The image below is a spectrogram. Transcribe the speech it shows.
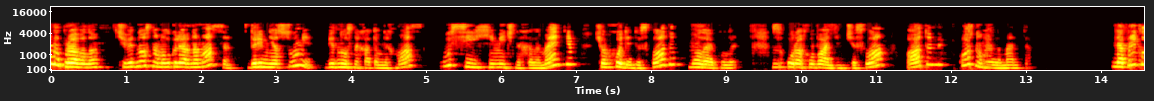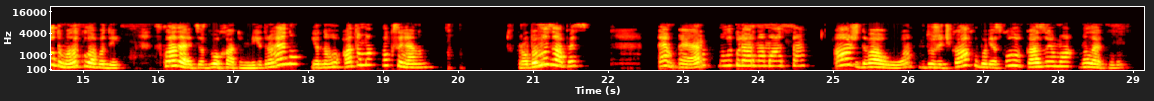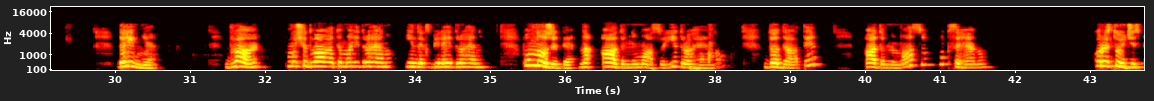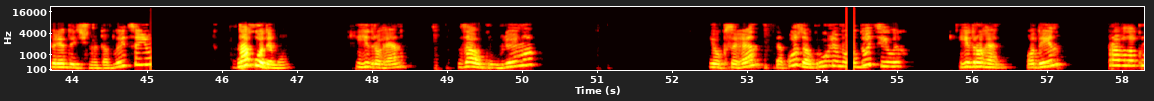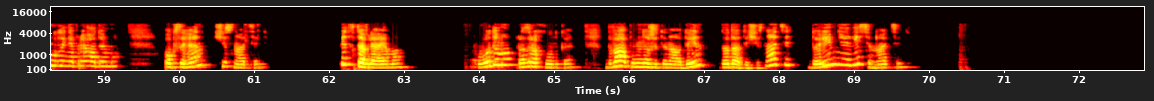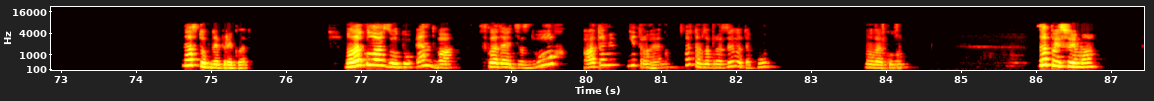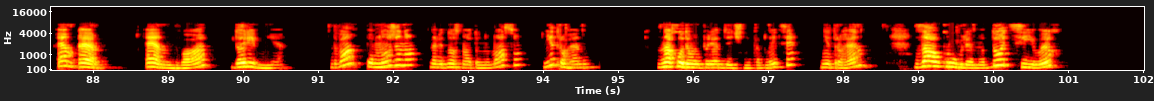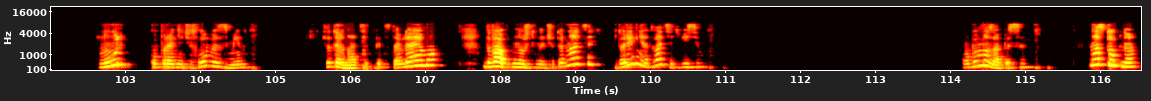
Маємо правило, що відносна молекулярна маса дорівнює сумі відносних атомних мас усіх хімічних елементів, що входять до складу молекули, з урахуванням числа атомів кожного елемента. Для прикладу, молекула води складається з двох атомів гідрогену і одного атома оксигену. Робимо запис. МР молекулярна маса, H2O в дужечках обов'язково вказуємо молекулу. Дорівнює 2, тому що 2 атома гідрогену, індекс біля гідрогену, помножити на атомну масу гідрогену, додати атомну масу оксигену. Користуючись періодичною таблицею, знаходимо гідроген, заокруглюємо, і оксиген також заокруглюємо до цілих. Гідроген 1, правило округлення пригадуємо, оксиген 16. Підставляємо. Проводимо розрахунки. 2 помножити на 1, додати 16 дорівнює 18. Наступний приклад. Молекула азоту Н2 складається з двох атомів нітрогену. Ось там зобразили таку молекулу. Записуємо МРН2 дорівнює 2 помножено на відносну атомну масу нітрогену. Знаходимо у періодичній таблиці нітроген, заокруглюємо до цілих 0, попереднє число без змін. 14. Підставляємо. 2 помножити на 14 дорівнює 28. Робимо записи. Наступне.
